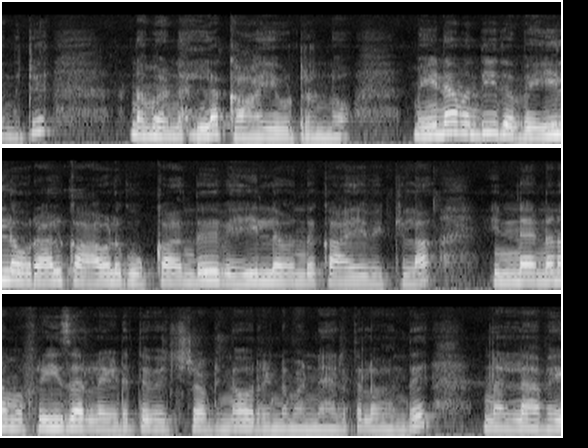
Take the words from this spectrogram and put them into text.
வந்துட்டு நம்ம நல்லா காய விட்டுருந்தோம் மெயினாக வந்து இதை வெயிலில் ஒரு ஆள் காவலுக்கு உட்காந்து வெயிலில் வந்து காய வைக்கலாம். என்னென்னா நம்ம ஃப்ரீசரில் எடுத்து வச்சிட்டோம் அப்படின்னா ஒரு ரெண்டு மணி நேரத்தில் வந்து நல்லாவே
